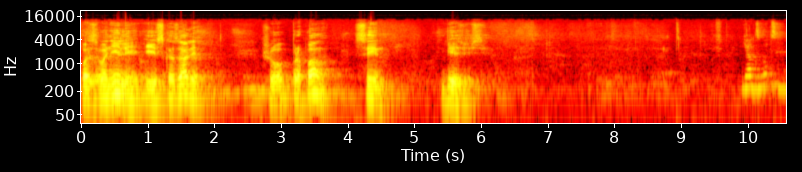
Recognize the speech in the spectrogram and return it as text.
Позвонили и сказали, что пропал сын без вести. Як звуть сина?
